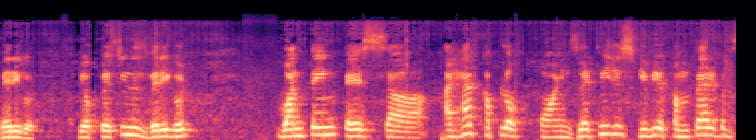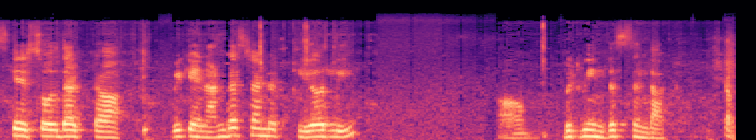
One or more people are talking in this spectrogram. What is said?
Very good. Your question is very good. One thing is, uh, I have a couple of points. Let me just give you a comparative scale so that uh, we can understand it clearly um, between this and that. Sure.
